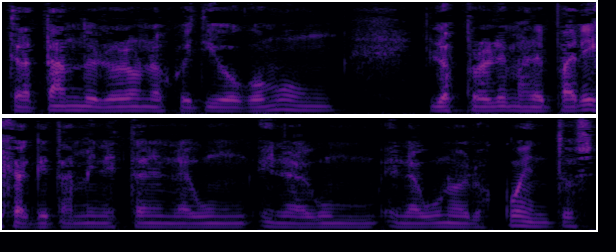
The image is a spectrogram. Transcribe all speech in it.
tratando de lograr un objetivo común, los problemas de pareja que también están en algún, en algún, en alguno de los cuentos.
